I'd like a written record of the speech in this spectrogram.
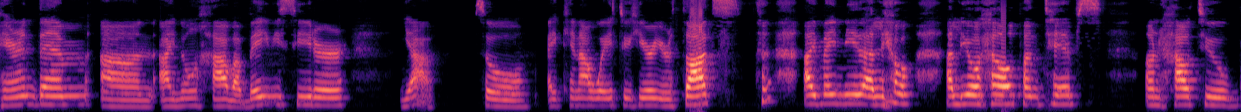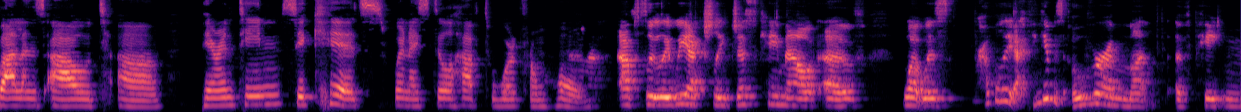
parent them, and I don't have a babysitter. Yeah, so I cannot wait to hear your thoughts. I may need a little, a little help and tips on how to balance out uh, parenting sick kids when I still have to work from home. Absolutely. We actually just came out of what was probably, I think it was over a month of Peyton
